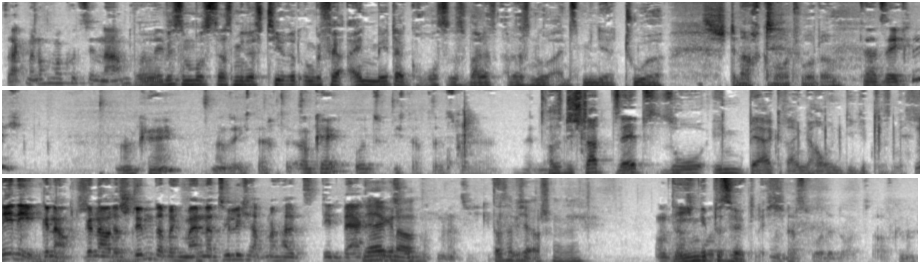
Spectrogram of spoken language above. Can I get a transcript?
Sag mir noch mal kurz den Namen von man wissen muss, dass Minas Tirith ungefähr einen Meter groß ist, weil das alles nur als Miniatur nachgebaut wurde. Tatsächlich? Okay. Also ich dachte, okay, gut. Ich dachte, das wäre. Also die Stadt selbst so in den Berg reingehauen, die gibt es nicht. Nee, nee, genau, genau, das stimmt, aber ich meine, natürlich hat man halt den Berg Ja, genau. hat man natürlich Das habe ich auch schon gesehen. Und Den gibt wurde- es wirklich. Und das wurde dort aufgenommen.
